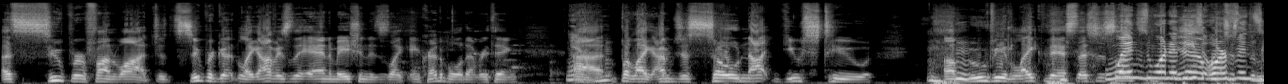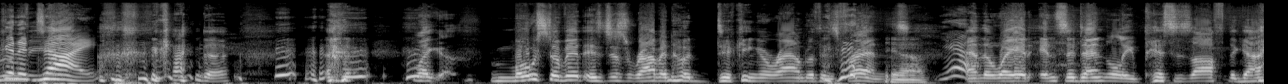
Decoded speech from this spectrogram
a super fun watch it's super good like obviously the animation is like incredible and everything Yeah. Uh, but like I'm just so not used to a movie like this. That's just When's like, one of yeah, these we're just a orphans gonna die? Kinda. like most of it is just Robin Hood dicking around with his friends. Yeah, Yeah. And the way it incidentally pisses off the guy.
